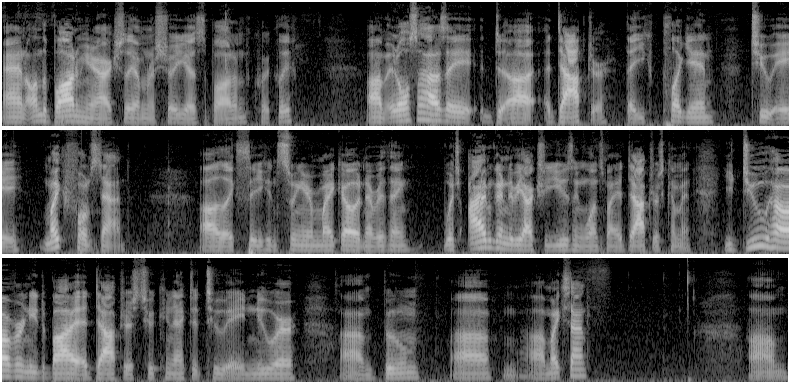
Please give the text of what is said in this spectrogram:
And on the bottom here, actually, I'm going to show you guys the bottom quickly. Um, it also has a uh, adapter that you can plug in to a microphone stand. Uh, like so you can swing your mic out and everything, which I'm going to be actually using once my adapters come in. You do, however, need to buy adapters to connect it to a newer um, boom uh, uh mic stand. Um,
